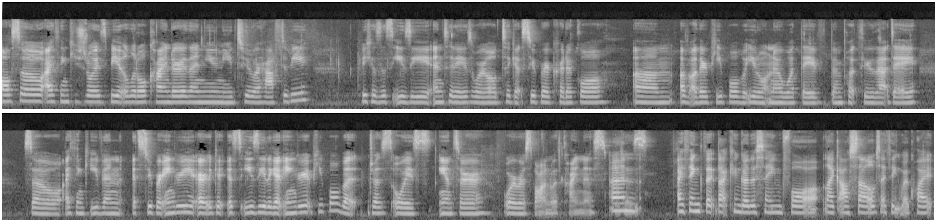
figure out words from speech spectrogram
also, I think you should always be a little kinder than you need to or have to be because it's easy in today's world to get super critical um, of other people, but you don't know what they've been put through that day. So I think even it's super angry or it's easy to get angry at people, but just always answer or respond with kindness. And I think that that can go the same for like ourselves. I think we're quite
